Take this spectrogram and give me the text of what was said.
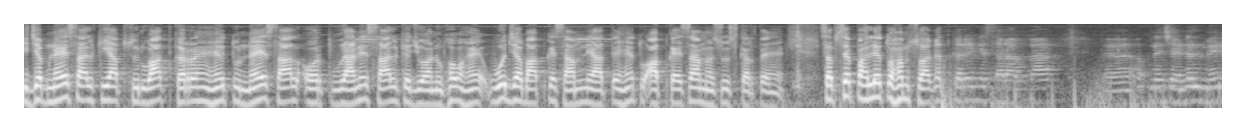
कि जब नए साल की आप शुरुआत कर रहे हैं तो नए साल और पुराने साल के जो अनुभव हैं, वो जब आपके सामने आते हैं तो आप कैसा महसूस करते हैं? सबसे पहले तो हम स्वागत करेंगे सर आपका अपने चैनल में।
